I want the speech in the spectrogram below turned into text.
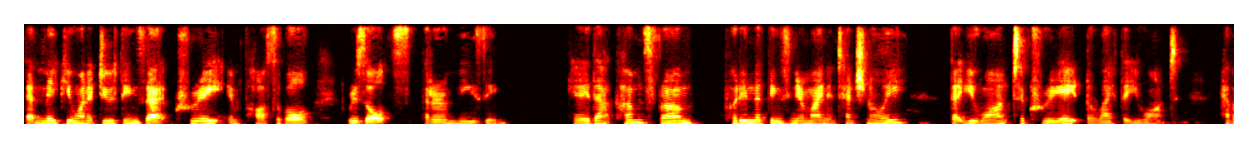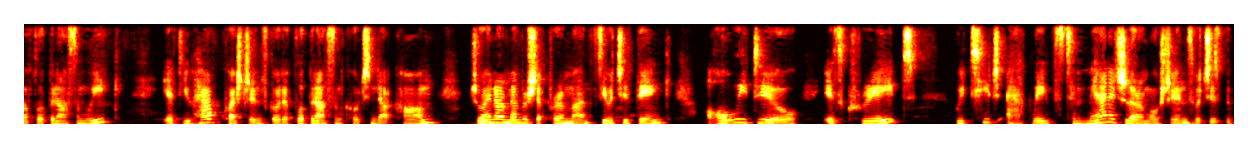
that make you want to do things that create impossible results that are amazing. Okay, that comes from putting the things in your mind intentionally that you want to create the life that you want. Have a flippin' awesome week if you have questions, go to flippinawesomecoaching.com, join our membership for a month, see what you think. All we do is create, we teach athletes to manage their emotions, which is the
